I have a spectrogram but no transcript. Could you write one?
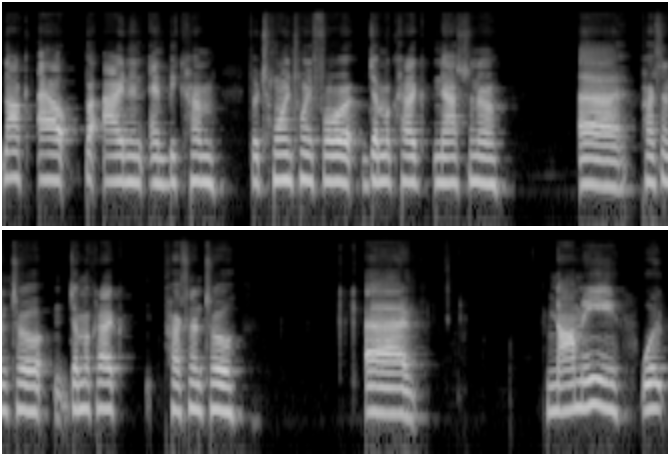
knock out Biden and become the 2024 Democratic National uh, presidential Democratic presidential uh, nominee would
